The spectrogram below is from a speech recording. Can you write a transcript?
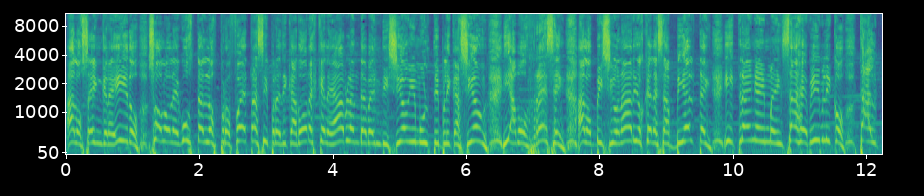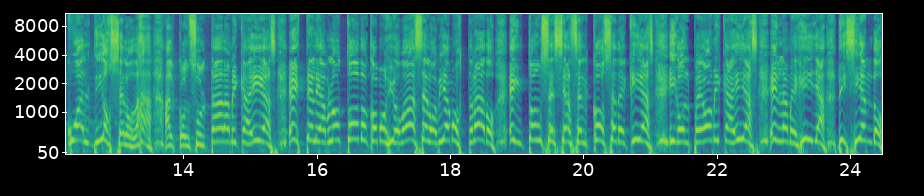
a los engreídos solo le gustan los profetas y predicadores que le hablan de bendición y multiplicación y aborrecen a los visionarios que les advierten y traen el mensaje bíblico tal cual Dios se lo da. Al consultar a Micaías, este le habló todo como Jehová se lo había mostrado. Entonces se acercó Sedequías y golpeó a Micaías en la mejilla diciendo,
